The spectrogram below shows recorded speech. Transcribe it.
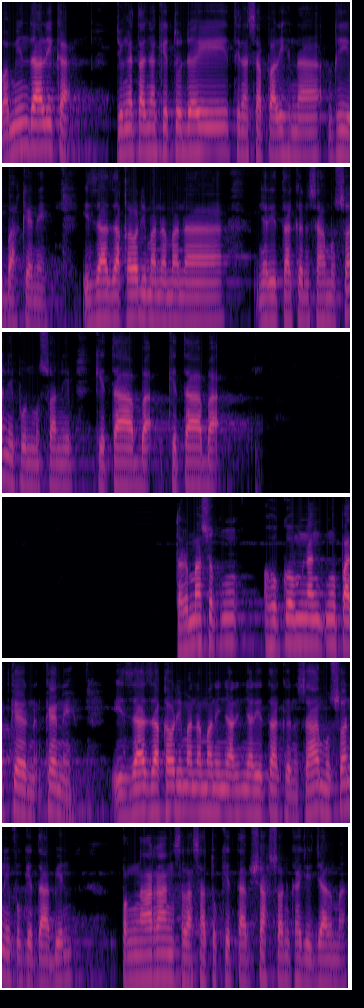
Wa min zalika jeung eta nyakitu deui tina sapalihna ghibah keneh. Iza zakaro di mana-mana nyaritakeun sah musannifun musannif kitab kitab termasuk hukum nang ngupat kene izaza kau di mana-mana nyari-nyaritakeun saha musannifu kitabin pengarang salah satu kitab syahson kaji jalma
